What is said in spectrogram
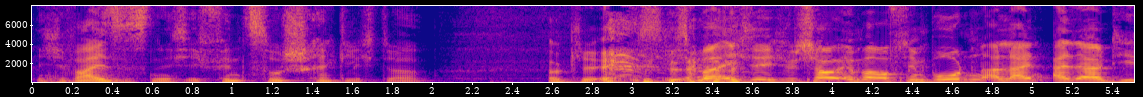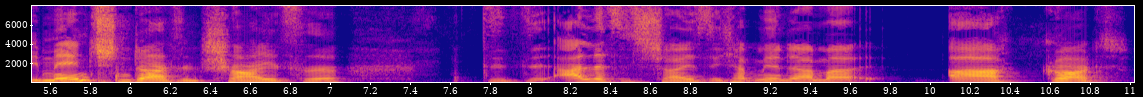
Ich weiß es nicht, ich find's so schrecklich da. Okay. Ich, mein, ich, ich schaue immer auf den Boden, allein, Alter, die Menschen da sind scheiße. Die, die, alles ist scheiße. Ich habe mir da mal, ach Gott.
